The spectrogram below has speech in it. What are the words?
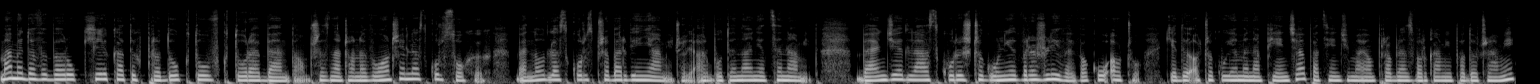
Mamy do wyboru kilka tych produktów, które będą przeznaczone wyłącznie dla skór suchych, będą dla skór z przebarwieniami, czyli arbutyna, niacenamid. Będzie dla skóry szczególnie wrażliwej wokół oczu. Kiedy oczekujemy napięcia, pacjenci mają problem z workami pod oczami,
